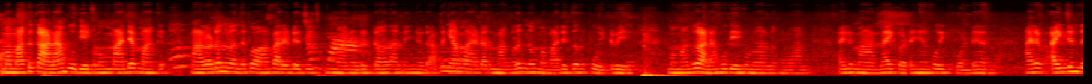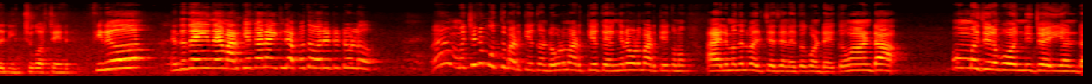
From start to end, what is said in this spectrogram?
ഉമ്മമാക്ക് കാണാൻ പൂതിയേക്കണം ഉമ്മാന്റെ ഉമ്മാക്ക്. മാളോടൊന്ന് വന്ന് പോകാൻ പറയേണ്ട ഉമ്മാനോട് കേട്ടോ എന്ന് പറഞ്ഞു കഴിഞ്ഞോട് അപ്പം ഞാൻ ഉമ്മയുടെ മങ്ങൾ ഇന്ന് ഉമ്മമാരുടെ അടുത്തൊന്ന് പോയിട്ട് വരും. ഉമ്മമാക്ക് കാണാൻ പൂതിയേക്കണു പറഞ്ഞിരിക്കണു പറഞ്ഞു. അതിൽ മാന്നായിക്കോട്ടെ ഞാൻ പോയിക്കൊണ്ട് പറഞ്ഞു. അതിന് അതിലുണ്ട് നിച്ചു കുറച്ച് കഴിഞ്ഞിട്ട് ഫിലോ എന്താ ചെയ്യുന്നേ മടക്കി വെക്കാനായിട്ടില്ല അപ്പോൾ തോരിട്ടിട്ടുള്ളൂ. ഉമ്മച്ചിനെ മുത്ത് മടക്കിയൊക്കെ ഉണ്ട് ഓൾ മടക്കിയൊക്കെ എങ്ങനെ ഓൾ മടക്കിയേക്കണു വന്നിട്ട് വലിച്ചേച്ചനൊക്കെ കൊണ്ടേക്ക് വേണ്ട. ഉമ്മച്ചിനെ പൊന്നു ചെയ്യണ്ട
